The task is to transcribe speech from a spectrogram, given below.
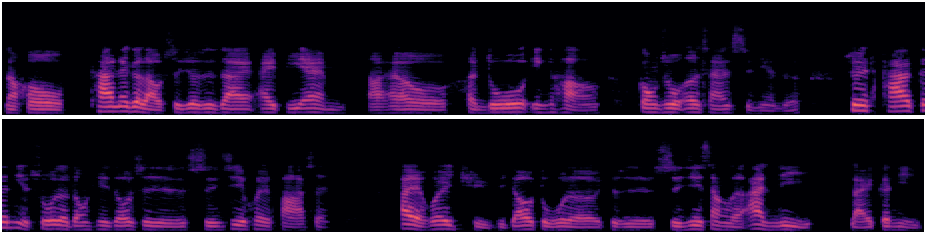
然后他那个老师就是在 IBM 啊，还有很多银行工作二三十年的，所以他跟你说的东西都是实际会发生的。他也会举比较多的，就是实际上的案例来跟你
